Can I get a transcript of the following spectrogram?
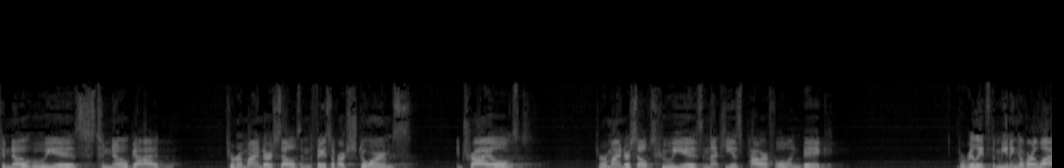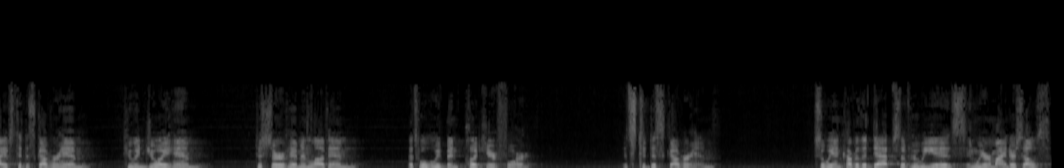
To know who He is, to know God, to remind ourselves in the face of our storms and trials, to remind ourselves who He is and that He is powerful and big. But really, it's the meaning of our lives to discover Him, to enjoy Him, to serve Him and love Him, that's what we've been put here for. It's to discover Him. So we uncover the depths of who He is, and we remind ourselves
